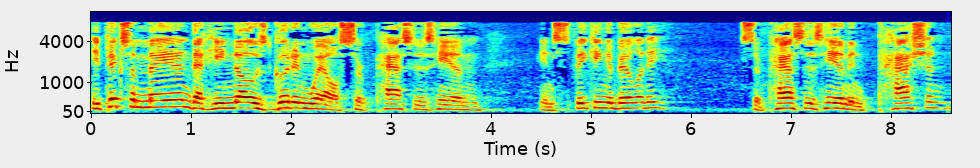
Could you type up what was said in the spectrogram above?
He picks a man that he knows good and well surpasses him in speaking ability, surpasses him in passion,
